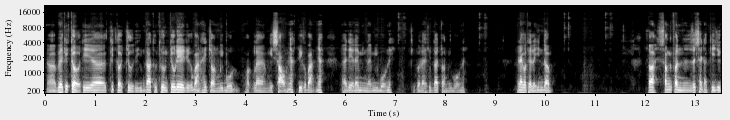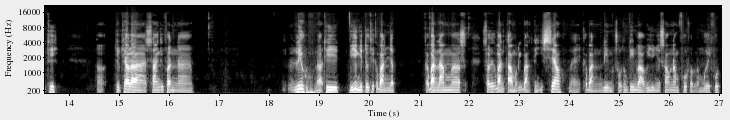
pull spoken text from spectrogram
À, về cái cỡ thì ờ, kích cỡ chữ thì chúng ta thường thường tiêu đề thì các bạn hay chọn 14 hoặc là 16 nha tùy các bạn nha. Đấy thì ở đây mình lấy 14 đi. Kích vào đây chúng ta chọn 14 này. Cái này có thể là in đậm. Rồi xong cái phần danh sách đăng ký dự thi. Đó. tiếp theo là sang cái phần uh, lưu. Đó thì ví dụ như trước khi các bạn nhập các bạn làm ờ, sau khi các bạn tạo một cái bảng tính Excel đấy các bạn điền một số thông tin vào ví dụ như sau 5 phút hoặc là 10 phút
